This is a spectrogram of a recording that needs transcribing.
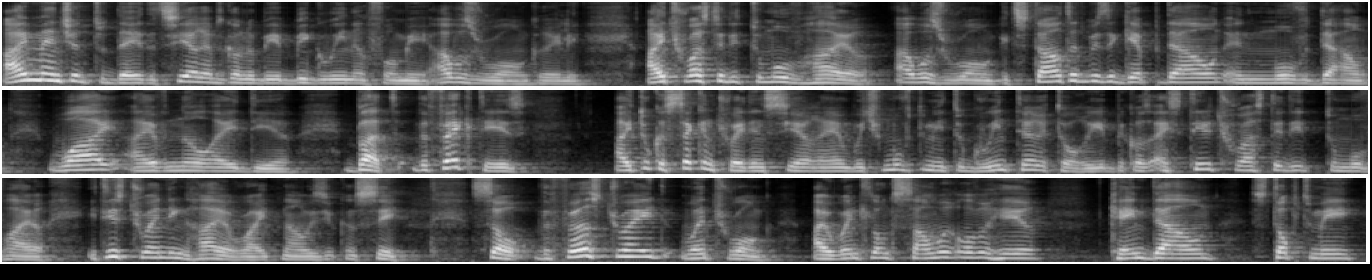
I mentioned today that CRM is going to be a big winner for me. I was wrong, really. I trusted it to move higher. I was wrong. It started with a gap down and moved down. Why? I have no idea. But the fact is, I took a second trade in CRM which moved me to green territory because I still trusted it to move higher. It is trending higher right now as you can see. So the first trade went wrong. I went long somewhere over here, came down, stopped me,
